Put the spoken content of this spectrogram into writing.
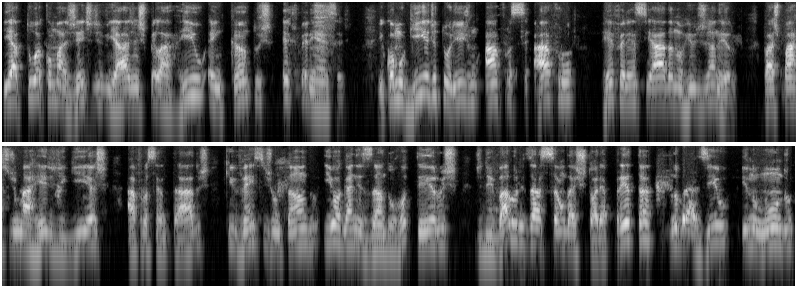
e atua como agente de viagens pela Rio Encantos Experiências e como guia de turismo afro, afro-referenciada no Rio de Janeiro. Faz parte de uma rede de guias afrocentrados que vem se juntando e organizando roteiros de valorização da história preta no Brasil e no mundo.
